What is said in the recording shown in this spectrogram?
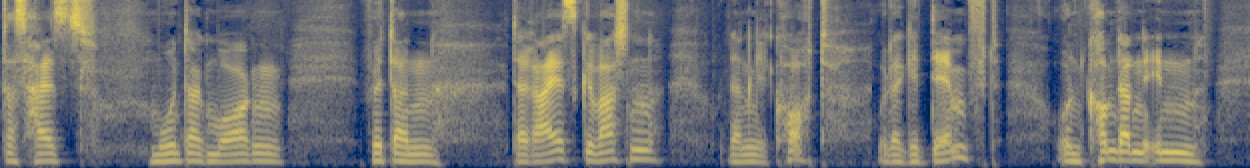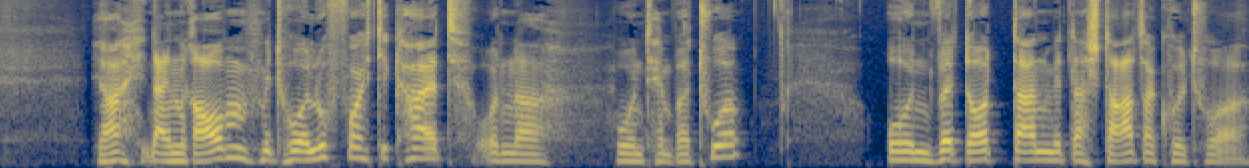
Das heißt, Montagmorgen wird dann der Reis gewaschen und dann gekocht oder gedämpft und kommt dann in ja, in einen Raum mit hoher Luftfeuchtigkeit und einer hohen Temperatur und wird dort dann mit einer Starterkultur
